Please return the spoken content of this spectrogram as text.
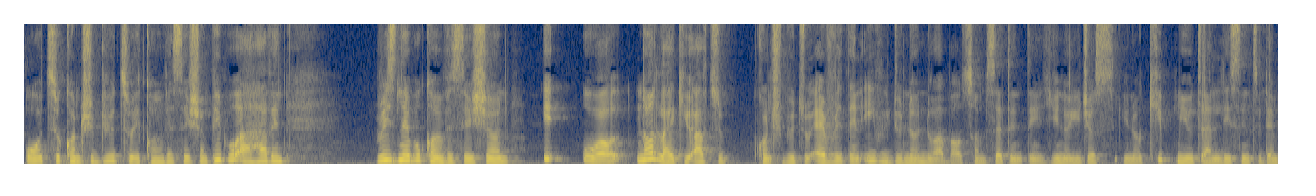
or to contribute to a conversation. People are having reasonable conversation. It, well, not like you have to contribute to everything if you do not know about some certain things. You know, you just, you know, keep mute and listen to them.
